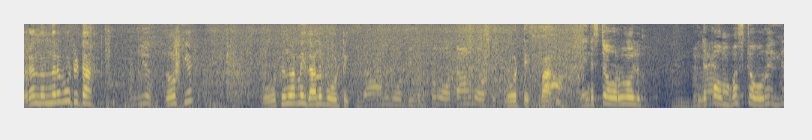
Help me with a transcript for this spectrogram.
ഒരെന്നൊന്നര ബോട്ട് ഇട്ടാ. നോക്കിയ. ബോട്ട് എന്ന് പറഞ്ഞ ഇതാണ് ബോട്ട്. ബോട്ട്. വാ. അതിന്റെ സ്റ്റോർ പോലും. എന്റെ കൊമ്പ സ്റ്റോർ ഇല്ല.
